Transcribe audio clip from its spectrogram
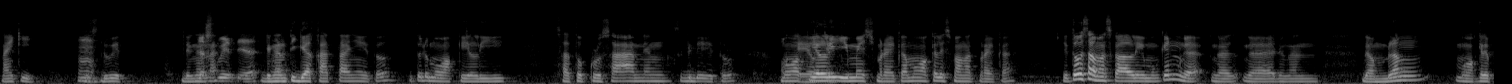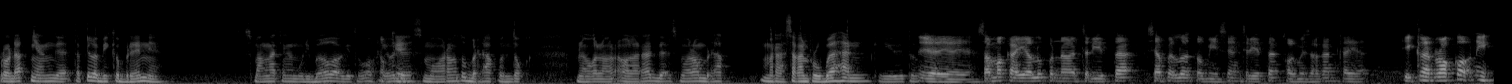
Nike. Hmm. Just do it. Dengan Just do it ya. dengan tiga katanya itu, itu udah mewakili satu perusahaan yang segede itu, mewakili image mereka, mewakili semangat mereka. Itu sama sekali mungkin nggak nggak nggak dengan gamblang mewakili produknya nggak, tapi lebih ke brandnya, semangat yang mau dibawa gitu. Oh ya Oke. udah semua orang tuh berhak untuk melakukan olah- olahraga, semua orang berhak merasakan perubahan kayak gitu. Iya iya iya. Sama kayak lu pernah cerita siapa lu atau Misa yang cerita kalau misalkan kayak iklan rokok nih,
